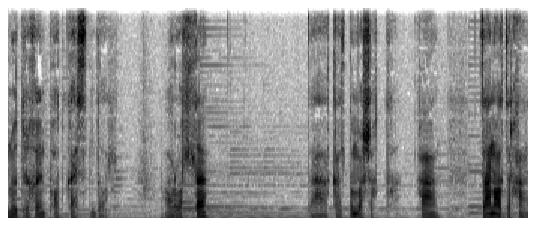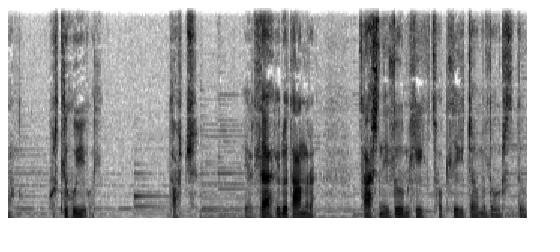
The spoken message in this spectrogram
өнөөдрийнхөө энэ подкастэнд бол орууллаа. За Галдан бошгот хаан, Зан Базар хаан хүртлэх үеийг бол товч ярьлаа. Хэрвээ та нар цааш нь илүү мөхийг судлъя гэж байгаа юм бол өөрсдөө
